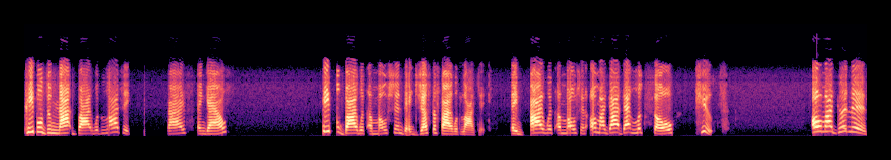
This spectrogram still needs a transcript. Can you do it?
People do not buy with logic, guys and gals. People buy with emotion, they justify with logic. They buy with emotion. Oh my God, that looks so cute. Oh my goodness,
